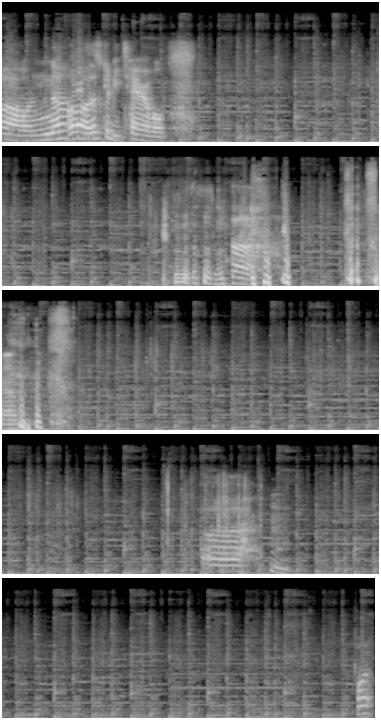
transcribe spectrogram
oh no. Oh, this could be terrible. Uh, Um, uh, Hmm. what?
